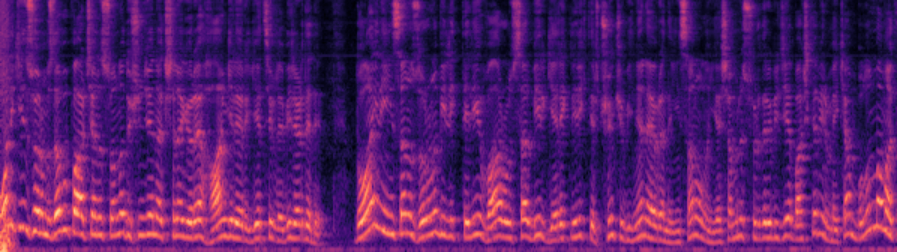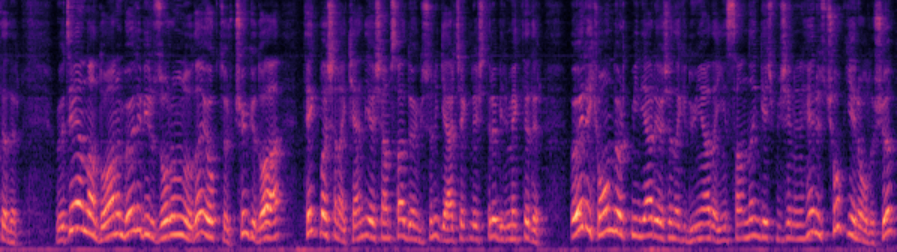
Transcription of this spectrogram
12. sorumuzda bu parçanın sonuna düşüncenin akışına göre hangileri getirilebilir dedi. Doğa ile insanın zorunlu birlikteliği varoluşsal bir gerekliliktir. Çünkü bilinen evrende insanoğlunun yaşamını sürdürebileceği başka bir mekan bulunmamaktadır. Öte yandan doğanın böyle bir zorunluluğu da yoktur. Çünkü doğa tek başına kendi yaşamsal döngüsünü gerçekleştirebilmektedir. Öyle ki 14 milyar yaşındaki dünyada insanlığın geçmişinin henüz çok yeni oluşu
